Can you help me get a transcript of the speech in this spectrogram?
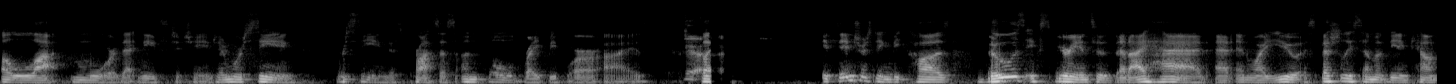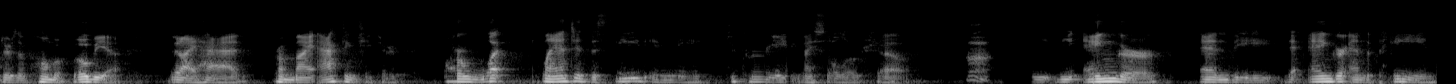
a lot more that needs to change, and we're seeing we're seeing this process unfold right before our eyes. Yeah. But it's interesting because those experiences that I had at NYU, especially some of the encounters of homophobia that I had from my acting teachers, are what planted the seed in me to create my solo show. Hmm. The, the anger and the the anger and the pain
